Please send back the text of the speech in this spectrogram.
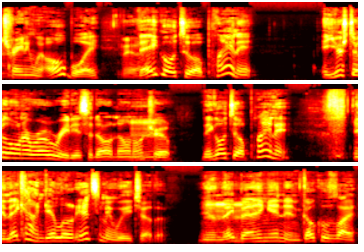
training with Oh Boy. Mm. Yeah. They go to a planet, and you're still going to road read it, so don't no Mm-hmm. don't trip. They go to a planet, and they kind of get a little intimate with each other. You know, Mm-hmm. they banging, and Goku's like,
